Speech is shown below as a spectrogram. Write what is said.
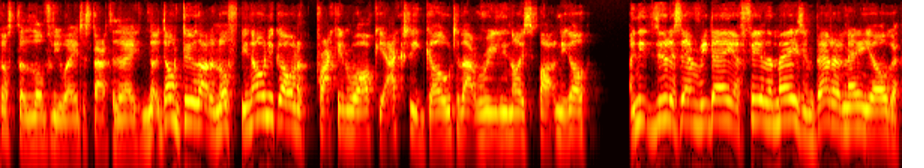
Just a lovely way to start the day. No, don't do that enough. You know, when you go on a cracking walk, you actually go to that really nice spot and you go, I need to do this every day. I feel amazing, better than any yoga.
